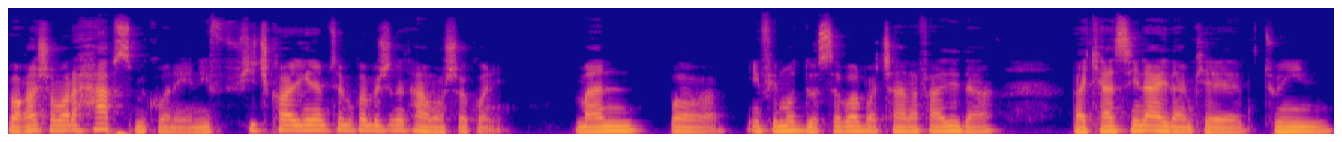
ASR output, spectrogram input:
واقعا شما رو حبس می‌کنه. یعنی هیچ کاری نمی‌تونی بکنی بجز تماشا کنی. من با این فیلم رو دو سه بار با چند نفر دیدم و کسی ندیدم که تو این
